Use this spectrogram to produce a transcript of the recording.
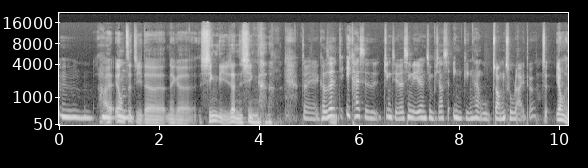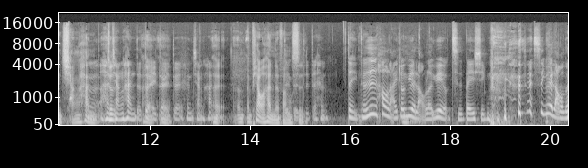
嗯，还用自己的那个心理韧性。对，可是，一开始俊杰的心理韧性比较是硬钉和武装出来的，就用很强悍的，嗯、很强悍的，对对对，很强悍，很很很剽悍的方式，对对，对，很对。可是后来就越老了越有慈悲心，嗯、是因为老的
